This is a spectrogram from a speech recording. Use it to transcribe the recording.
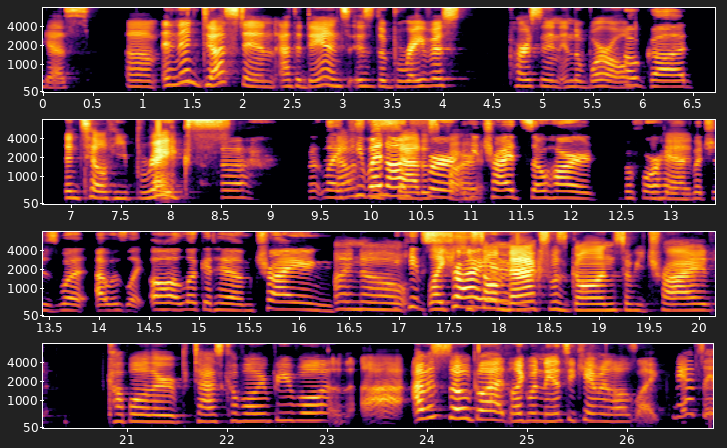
Yes. Um, and then Dustin at the dance is the bravest person in the world Oh god. until he breaks. Ugh. but like he went on for he tried so hard beforehand, which is what I was like, oh look at him trying. I know. He keeps like he saw. Max was gone, so he tried a couple other tasks, couple other people. And, uh, I was so glad. Like when Nancy came in, I was like, Nancy,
